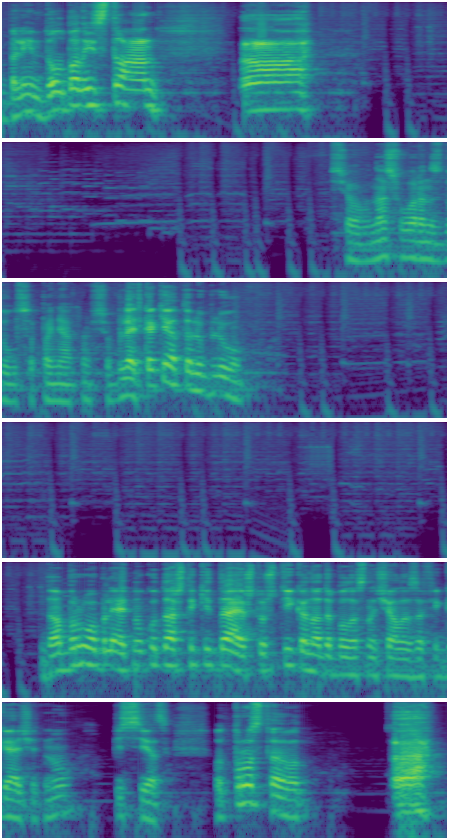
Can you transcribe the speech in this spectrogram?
Блин, долбаный стан! Все, наш ворон сдулся, понятно. Все, блять, как я это люблю. Добро, блядь, ну куда ж ты кидаешь? Что ж тика надо было сначала зафигачить? Ну, писец. Вот просто вот... А!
